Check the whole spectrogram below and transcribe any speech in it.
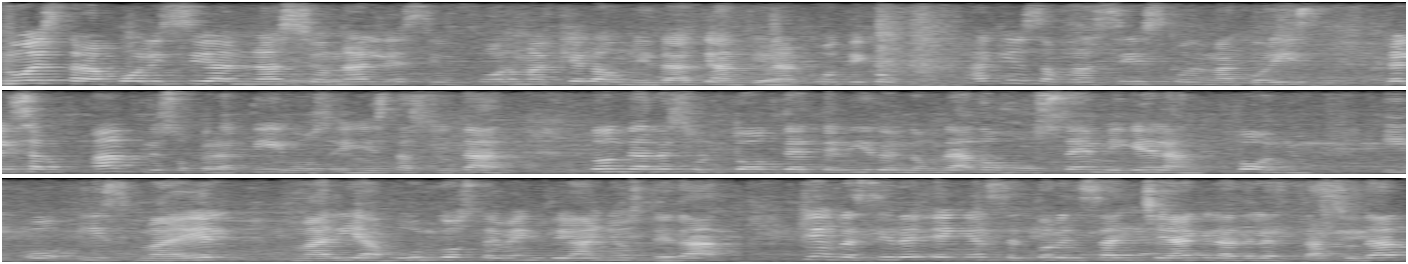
Nuestra Policía Nacional les informa que la Unidad de Antinarcóticos aquí en San Francisco de Macorís realizaron amplios operativos en esta ciudad donde resultó detenido el nombrado José Miguel Antonio y o Ismael María Burgos, de 20 años de edad, quien reside en el sector en Sánchez Águila de esta ciudad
